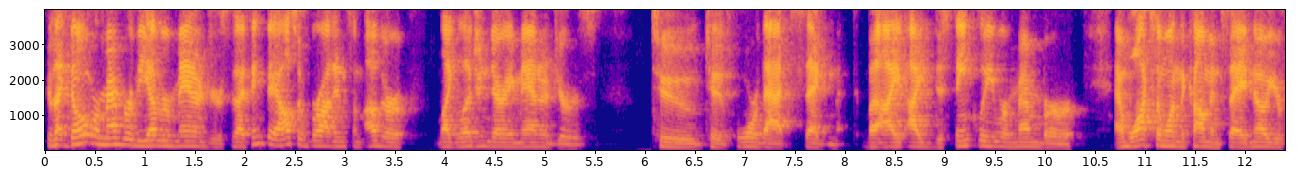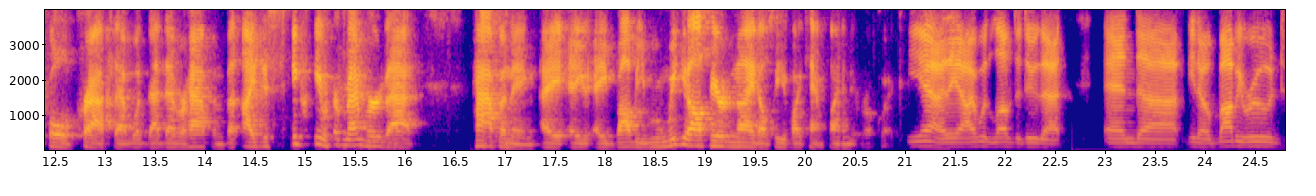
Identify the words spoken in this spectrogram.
because I don't remember the other managers. I think they also brought in some other like legendary managers to to for that segment. But I I distinctly remember and watch someone to come and say no you're full of crap that would that never happened. But I distinctly remember that happening. A, a, a Bobby, when we get off here tonight, I'll see if I can't find it real quick. Yeah, yeah, I would love to do that. And uh, you know, Bobby Roode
